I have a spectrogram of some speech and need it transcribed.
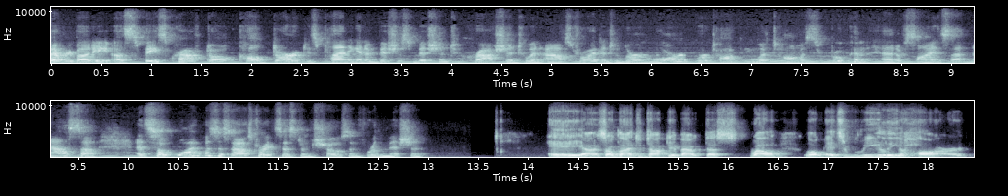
everybody. A spacecraft called DART is planning an ambitious mission to crash into an asteroid. And to learn more, we're talking with Thomas Zurbuchen, head of science at NASA. And so, why was this asteroid system chosen for the mission? Hey, uh, so glad to talk to you about this. Well, look, it's really hard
